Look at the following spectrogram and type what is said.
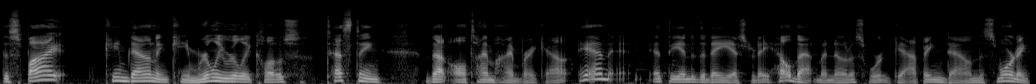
the SPY came down and came really, really close, testing that all-time high breakout, and at the end of the day yesterday held that. But notice we're gapping down this morning,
